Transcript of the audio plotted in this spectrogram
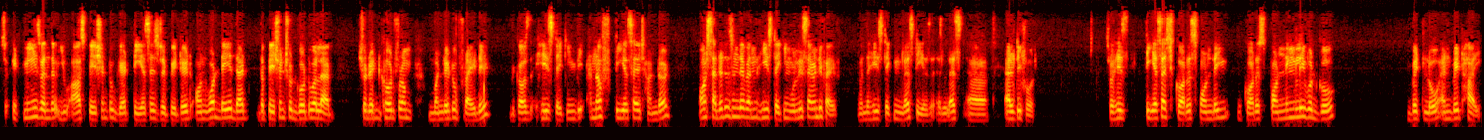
So it means when the, you ask patient to get TSH repeated on what day that the patient should go to a lab, should it go from Monday to Friday because he's taking the enough TSH 100 or Saturday Sunday when he's taking only 75 when he's taking less TS less uh, LT4 so his TSH corresponding correspondingly would go bit low and bit high.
